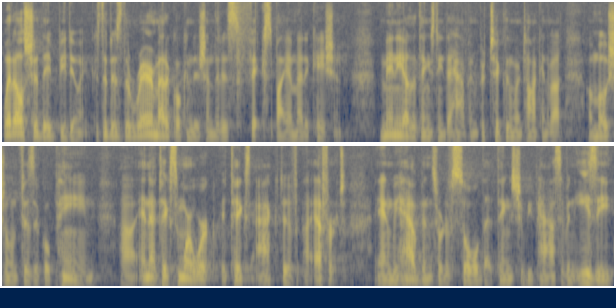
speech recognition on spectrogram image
what else should they be doing? Because it is the rare medical condition that is fixed by a medication. Many other things need to happen, particularly when we're talking about emotional and physical pain. Uh, and that takes some more work. It takes active uh, effort. And we have been sort of sold that things should be passive and easy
